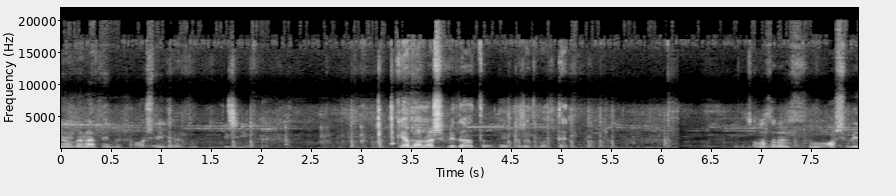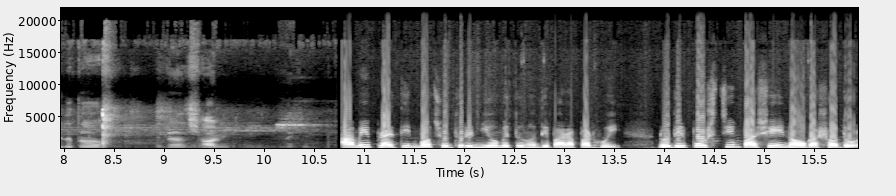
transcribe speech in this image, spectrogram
নৌকা না থাকলে অসুবিধা হচ্ছে কেমন অসুবিধা হতো একটু যদি বলতেন? চলাচলের অসুবিধা তো এটা স্বাভাবিক। আমি প্রায় তিন বছর ধরে নিয়মিত নদী পারাপার হই। নদীর পশ্চিম পাশেই নওগাঁ সদর।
